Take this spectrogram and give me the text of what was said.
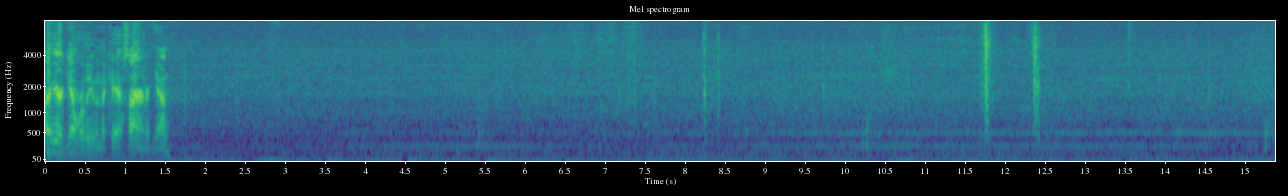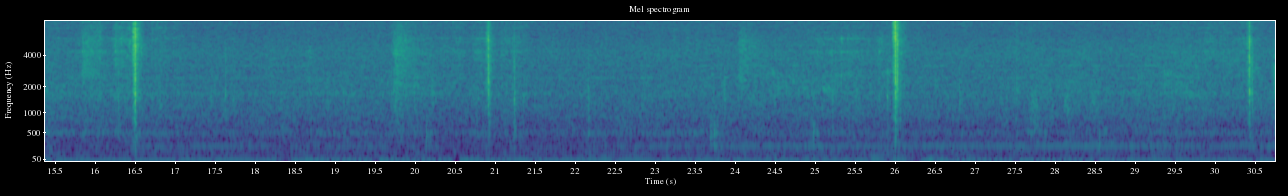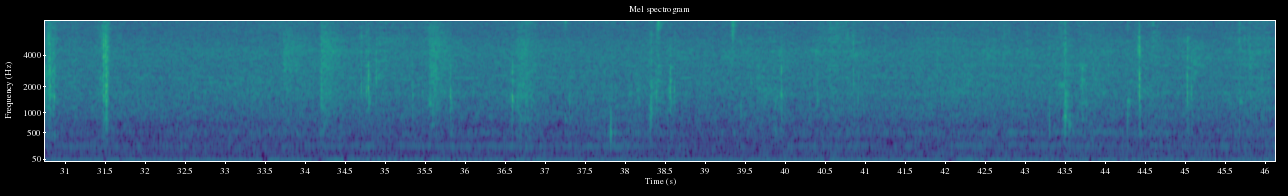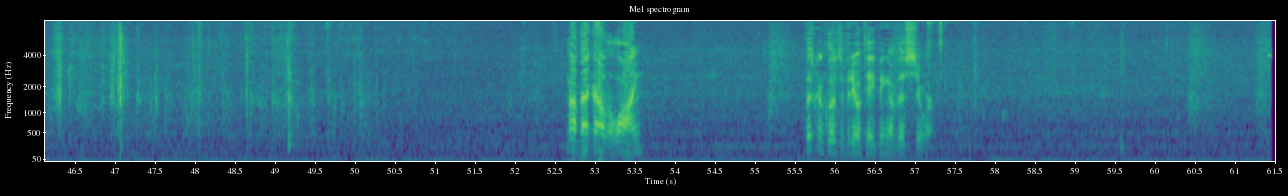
Right here again, we're leaving the cast iron again. Now back out of the line. This concludes the videotaping of this sewer.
